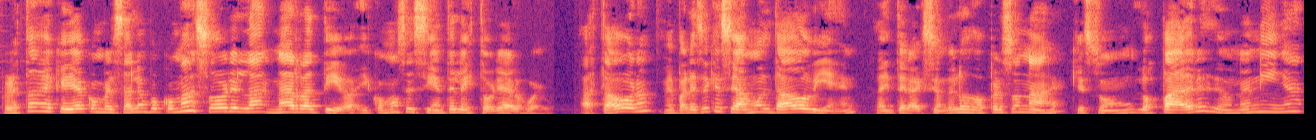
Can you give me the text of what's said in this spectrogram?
pero esta vez quería conversarle un poco más sobre la narrativa y cómo se siente la historia del juego. Hasta ahora me parece que se ha moldado bien la interacción de los dos personajes, que son los padres de una niña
